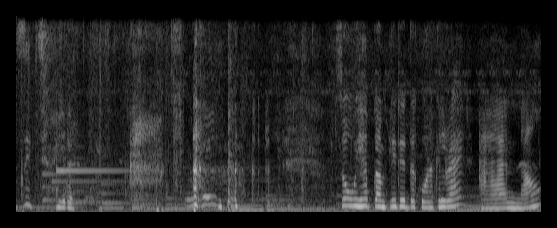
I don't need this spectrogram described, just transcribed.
Sit here. So we have completed the Coracle ride and now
